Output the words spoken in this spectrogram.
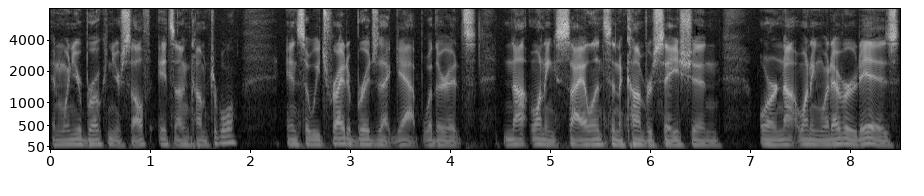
And when you're broken yourself, it's uncomfortable. And so we try to bridge that gap, whether it's not wanting silence in a conversation or not wanting whatever it is,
